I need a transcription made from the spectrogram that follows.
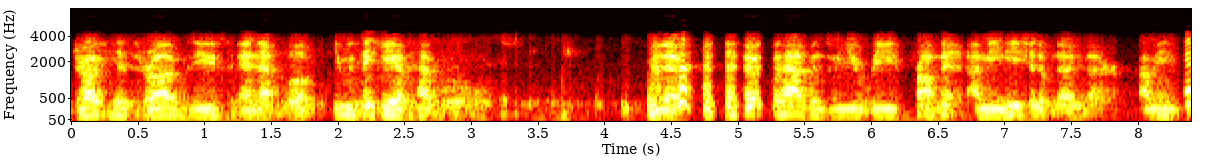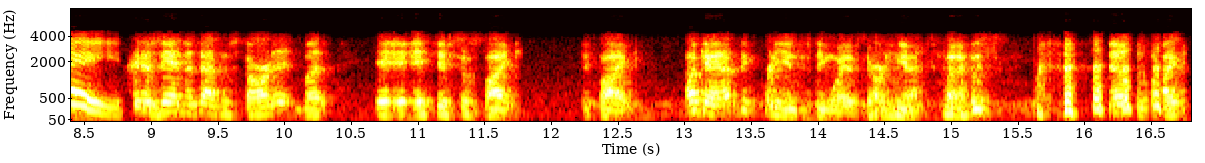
drug his drug use and that book. You would think he would have rules. You know, knows what happens when you read from it. I mean, he should have known better. I mean, hey, I understand this hasn't started, but it, it, it's just just like it's like okay, that's a pretty interesting way of starting it, I suppose. Still, it's like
